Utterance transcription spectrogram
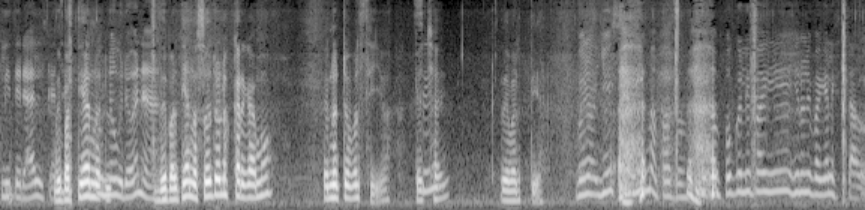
literal, ¿cachai? De partida, no- tus neuronas. de partida nosotros los cargamos en nuestro bolsillo, Sí. ¿cachai? De partida. Bueno, yo hice la misma, Pato. Yo tampoco le pagué, yo no le pagué al Estado.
